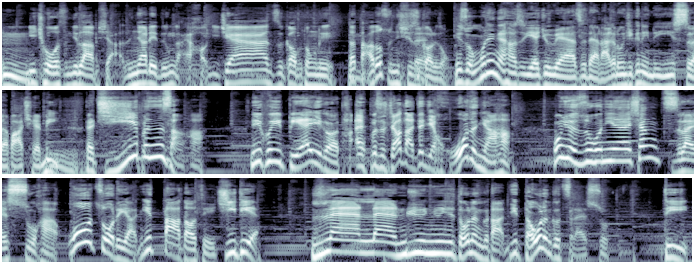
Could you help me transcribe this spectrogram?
嗯，你确实你拿不下人家的这种爱好，你简直搞不懂的。但大多数你其实搞得懂。你说我的爱好是研究原子弹，那个东西肯定经十万八千里，但基本上哈。你可以编一个，他哎，不是教大家去喝人家哈。我觉得如果你想自来熟哈，我觉得呀，你达到这几点，男男女女你都能够达，你都能够自来熟。第一，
